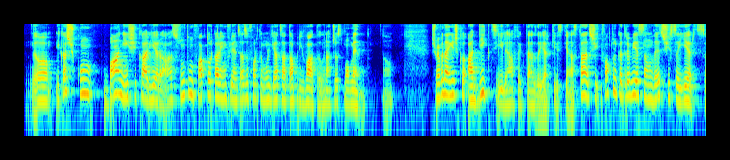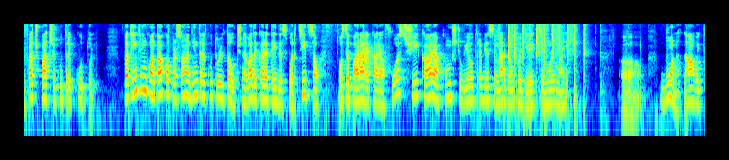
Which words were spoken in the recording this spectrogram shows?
uh, e ca și cum banii și cariera sunt un factor care influențează foarte mult viața ta privată în acest moment. Da? Și mai văd aici că adicțiile afectează iar chestia asta și faptul că trebuie să înveți și să ierți, să faci pace cu trecutul. Poate intri în contact cu o persoană din trecutul tău, cineva de care te-ai despărțit sau o separare care a fost și care acum, știu eu, trebuie să meargă într-o direcție mult mai uh, bună. Da? Uite,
